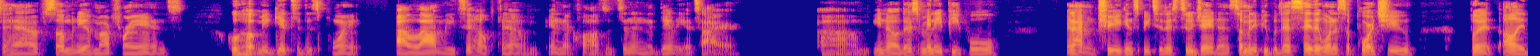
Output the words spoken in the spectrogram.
to have so many of my friends who helped me get to this point allow me to help them in their closets and in their daily attire. Um, you know, there's many people, and I'm sure you can speak to this too, Jada. So many people that say they want to support you, but all they,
